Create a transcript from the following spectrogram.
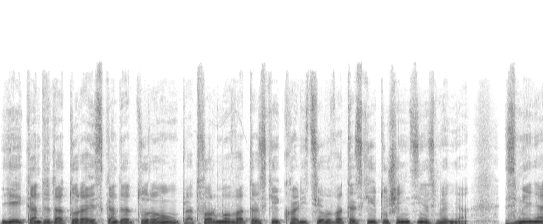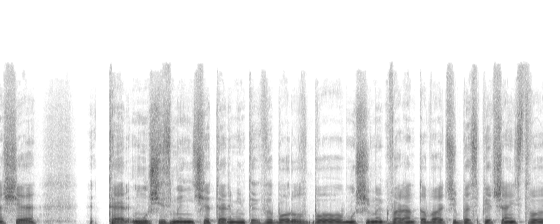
Jej kandydatura jest kandydaturą Platformy Obywatelskiej, Koalicji Obywatelskiej i tu się nic nie zmienia. Zmienia się, ter, musi zmienić się termin tych wyborów, bo musimy gwarantować bezpieczeństwo,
